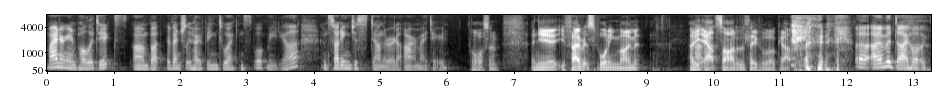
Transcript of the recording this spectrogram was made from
minoring in politics, um, but eventually hoping to work in sport media. I'm studying just down the road at RMIT. Awesome. And your your favourite sporting moment? Maybe outside of the FIFA World Cup. Uh, I'm a diehard,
